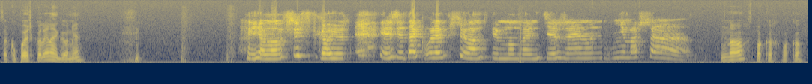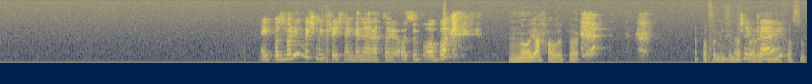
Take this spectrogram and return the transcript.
Co kupujesz kolejnego, nie? Ja mam wszystko już. Ja się tak ulepszyłam w tym momencie, że no nie ma szans. No, spoko, spoko. Ej, pozwoliłbyś mi przejść na generatory osób obok? No jaha, że tak. A po co mi generatory Czekaj. innych osób?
